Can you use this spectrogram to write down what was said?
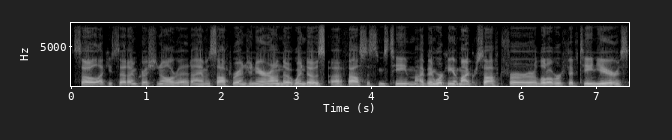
So, like you said, I'm Christian Allred. I am a software engineer on the Windows uh, file systems team. I've been working at Microsoft for a little over 15 years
